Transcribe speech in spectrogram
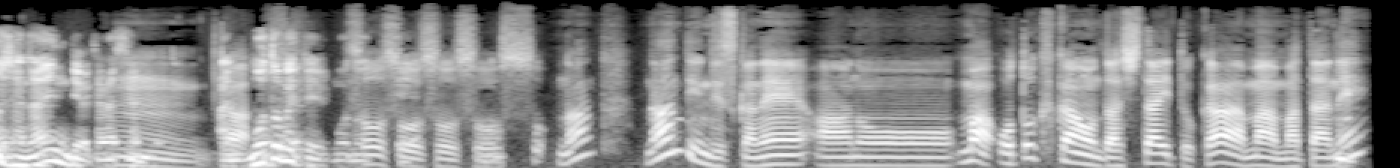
うのじゃないんだよって話うなんだよ。ん。求めてるもの。そうそうそうそう。そうなん、なんて言うんですかね。あのーまあ、お得感を出したいとか、まあ、またね、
